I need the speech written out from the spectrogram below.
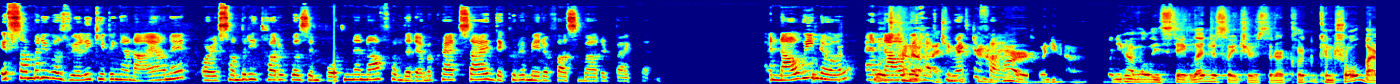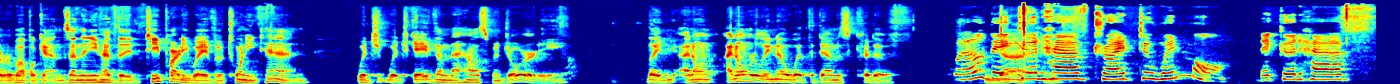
if somebody was really keeping an eye on it, or if somebody thought it was important enough from the Democrat side, they could have made a fuss about it back then. And now we know, and Well, now kinda- we I have to think it's rectify hard when you have when you have all these state legislatures that are c- controlled by Republicans, and then you have the Tea Party wave of 2010, which which gave them the House majority. Like I don't I don't really know what the Dems could have. Well, they done. could have tried to win more. They could have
